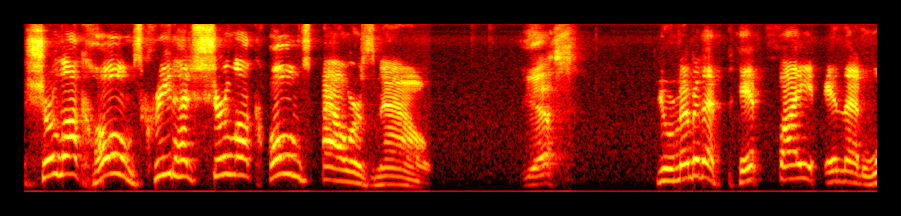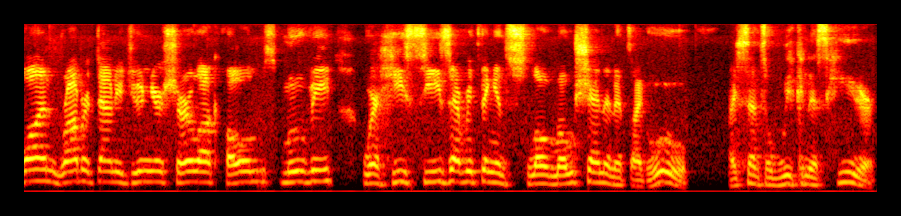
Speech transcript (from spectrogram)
Sherlock Holmes. Creed has Sherlock Holmes powers now. Yes. You remember that pit fight in that one Robert Downey Jr. Sherlock Holmes movie where he sees everything in slow motion and it's like, ooh, I sense a weakness here.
